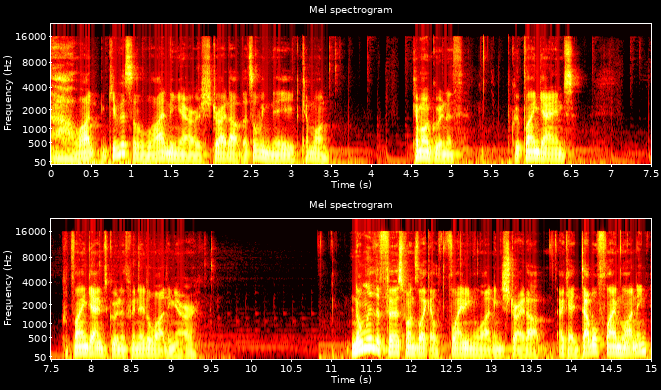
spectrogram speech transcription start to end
Ah, light, give us a lightning arrow straight up. That's all we need. Come on. Come on, Gwyneth. Quit playing games. Quit playing games, Gwyneth. We need a lightning arrow. Normally the first one's like a flaming lightning straight up. Okay, double flame lightning,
